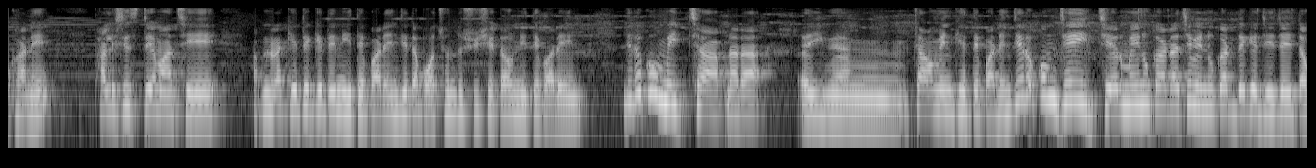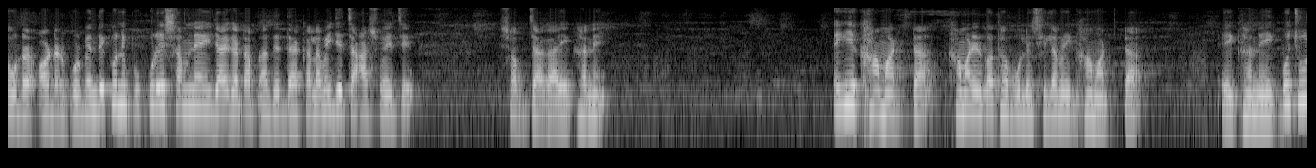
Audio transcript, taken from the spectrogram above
ওখানে। থালি সিস্টেম আছে আপনারা কেটে কেটে নিতে পারেন, যেটা পছন্দসই সেটাও নিতে পারেন। যেরকম ইচ্ছা আপনারা এই চাউমিন খেতে পারেন, যেরকম যে ইচ্ছে। ওর মেনু কার্ড আছে মেনু কার্ড দেখে যে যেটা অর্ডার অর্ডার করবেন। দেখুন, এই পুকুরের সামনে এই জায়গাটা আপনাদের দেখালাম, এই যে চাষ হয়েছে সব জায়গায় এখানে। এই যে খামারটা, খামারের কথা বলেছিলাম, এই খামারটা। এইখানে প্রচুর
